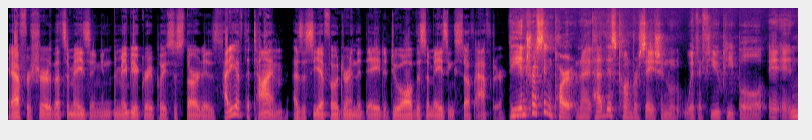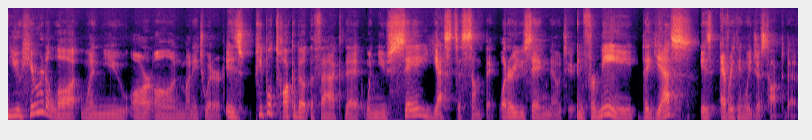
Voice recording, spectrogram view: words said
Yeah, for sure. That's amazing. And maybe a great place to start is how do you have the time as a CFO during the day to do all this amazing stuff after? The interesting part, and I had this conversation with a few people, and you hear it a lot when you are on Money Twitter, is people talk about the fact that when you say yes to something, what are you saying no to? And for me, the yes is everything we just talked about.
